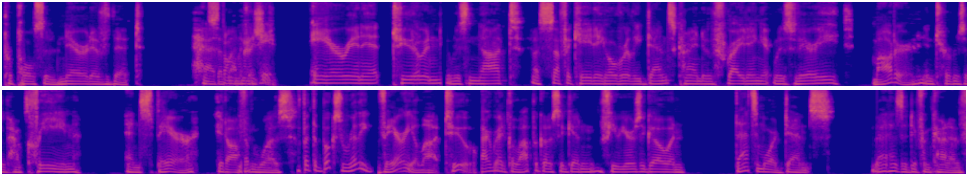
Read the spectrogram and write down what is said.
propulsive narrative that had a lot of air in it too. Yep. And it was not a suffocating, overly dense kind of writing. It was very modern in terms of how clean and spare it often yep. was. But the books really vary a lot too. I read Galapagos again a few years ago, and that's more dense. That has a different kind of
